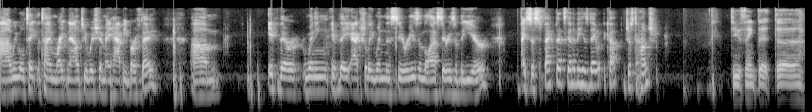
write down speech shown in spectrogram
Uh, we will take the time right now to wish him a happy birthday. Um, if they're winning, if they actually win this series in the last series of the year, I suspect that's going to be his day with the cup. Just a hunch. Do you think that uh,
